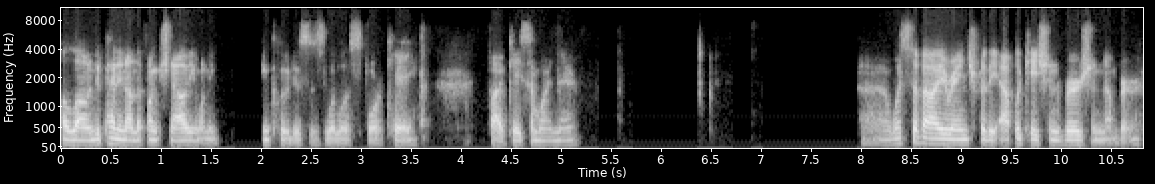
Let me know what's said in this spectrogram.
alone, depending on the functionality you want to include, is as little as 4K, 5K, somewhere in there. Uh, what's the value range for the application version number?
